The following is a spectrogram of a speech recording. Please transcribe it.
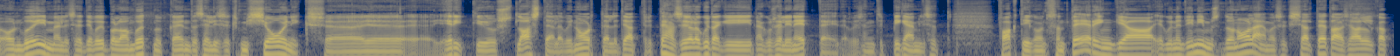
on võimelised ja võib-olla on võtnud ka enda selliseks missiooniks, eriti just lastele või noortele teatrit teha, see ei ole kuidagi nagu selline etteheide või see on pigem lihtsalt fakti konstanteering ja, ja kui need inimesed on olemas, eks sealt edasi algab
